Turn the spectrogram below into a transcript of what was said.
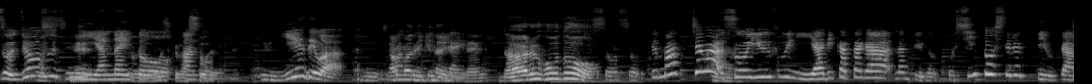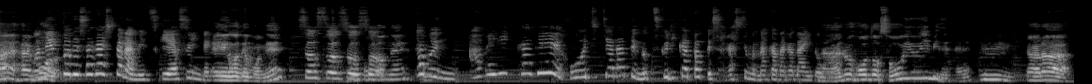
そう、上手にやんないと味し、くなあの家では多分あんまできないよね。なるほど。そうそう。で、抹茶はうんそういう風にやり方が、なんていうの、こう浸透してるっていうか、まあはいはいもうネットで探したら見つけやすいんだけど。英語でもね。そうそうそうそう。ね。多分、アメリカでほうじ茶ラテの作り方って探してもなかなかないと思う。なるほど、そういう意味でね。うん。だから、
